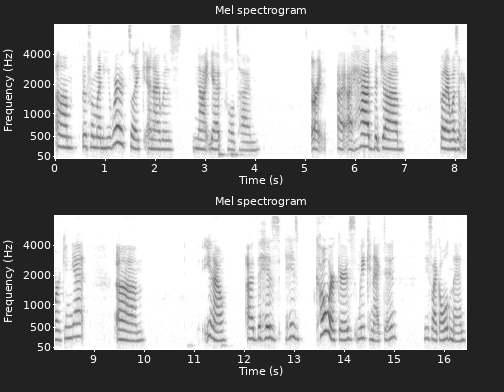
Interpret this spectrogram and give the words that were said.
um, but from when he worked, like, and I was not yet full time, or I, I had the job, but I wasn't working yet. Um, you know, uh, the, his his coworkers, we connected, these like old men,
